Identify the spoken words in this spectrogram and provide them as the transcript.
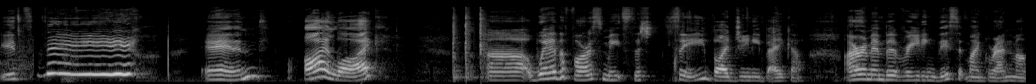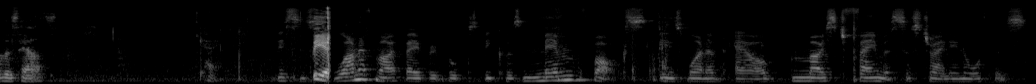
It's me. And I like uh, Where the Forest Meets the Sea by Jeannie Baker. I remember reading this at my grandmother's house. Okay. This is one of my favourite books because Mem Fox is one of our most famous Australian authors.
